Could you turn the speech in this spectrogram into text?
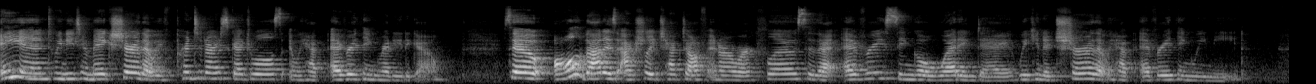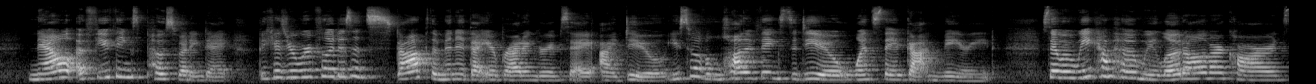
And we need to make sure that we've printed our schedules and we have everything ready to go. So all of that is actually checked off in our workflow so that every single wedding day we can ensure that we have everything we need. Now, a few things post-wedding day, because your workflow doesn't stop the minute that your bride and groom say, I do. You still have a lot of things to do once they've gotten married. So when we come home, we load all of our cards,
